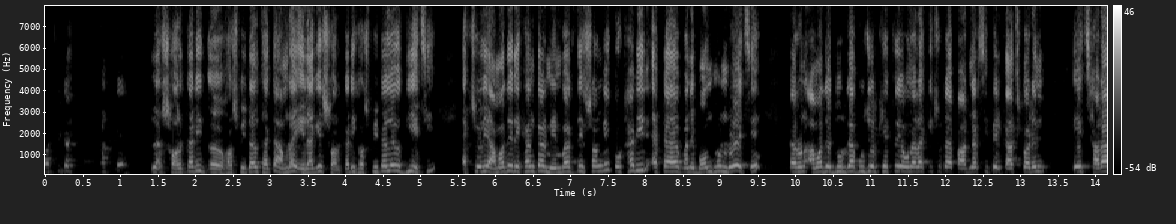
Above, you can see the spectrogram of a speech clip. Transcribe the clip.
হসপিটাল থাকতে? না, সরকারি হসপিটাল থাকে আমরা এর আগে সরকারি হসপিটালেও দিয়েছি। অ্যাকচুয়ালি আমাদের এখানকার মেম্বারদের সঙ্গে কোঠারির একটা মানে বন্ধন রয়েছে। কারণ আমাদের দুর্গাপুজোর ক্ষেত্রে ওনারা কিছুটা পার্টনারশিপের কাজ করেন। এছাড়া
